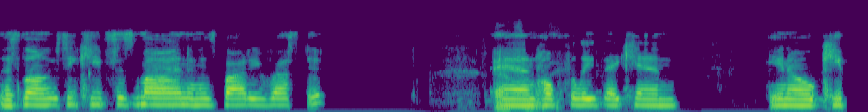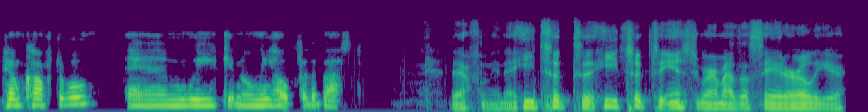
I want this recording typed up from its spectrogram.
as long as he keeps his mind and his body rested. And hopefully they can, you know, keep him comfortable. And we can only hope for the best. Definitely. That he took to he took to Instagram as I said earlier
